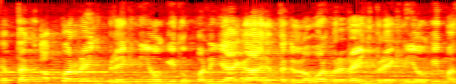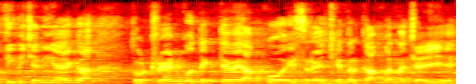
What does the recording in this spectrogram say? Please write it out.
जब तक अपर रेंज ब्रेक नहीं होगी तो ऊपर नहीं जाएगा। जब तक लोअर रेंज ब्रेक नहीं होगी, मज़ीद नीचे नहीं आएगा। तो ट्रेंड को देखते हुए आपको इस रेंज के अंदर काम करना चाहिए।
